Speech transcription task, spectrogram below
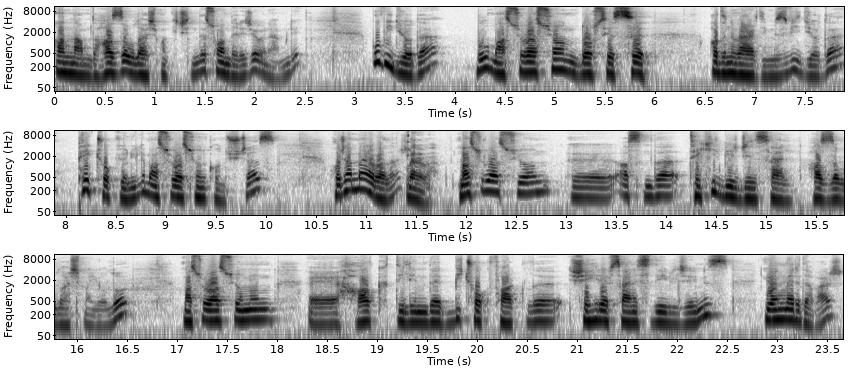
anlamda hazza ulaşmak için de son derece önemli. Bu videoda bu mastürbasyon dosyası adını verdiğimiz videoda pek çok yönüyle mastürbasyonu konuşacağız. Hocam merhabalar. Merhaba. Mastürbasyon e, aslında tekil bir cinsel hazza ulaşma yolu. Mastürbasyonun e, halk dilinde birçok farklı şehir efsanesi diyebileceğimiz yönleri de var.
